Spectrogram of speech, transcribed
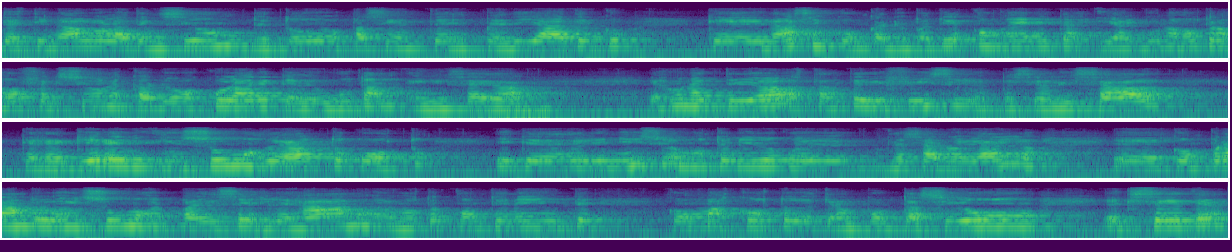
destinado a la atención de todos los pacientes pediátricos que nacen con cardiopatías congénitas y algunas otras afecciones cardiovasculares que debutan en esa edad. Es una actividad bastante difícil, especializada, que requiere insumos de alto costo y que desde el inicio hemos tenido que desarrollarla eh, comprando los insumos en países lejanos, en otros continentes, con más costos de transportación, etcétera,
